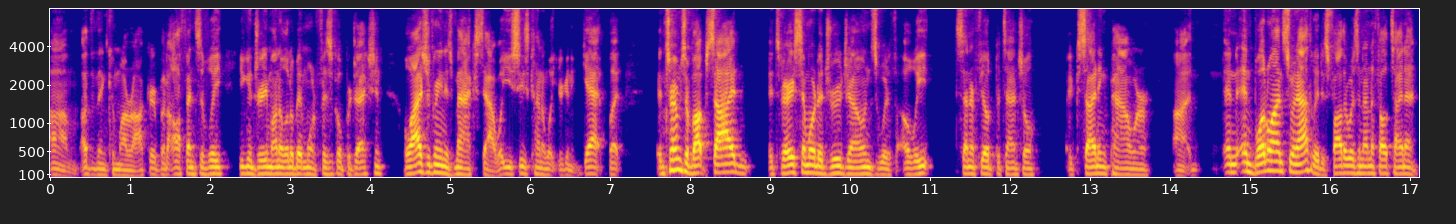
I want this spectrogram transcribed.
um, other than Kumar Rocker, but offensively, you can dream on a little bit more physical projection. Elijah Green is maxed out. What you see is kind of what you're going to get. But in terms of upside, it's very similar to Druw Jones with elite center field potential, exciting power, uh, and and bloodlines to an athlete. His father was an NFL tight end.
